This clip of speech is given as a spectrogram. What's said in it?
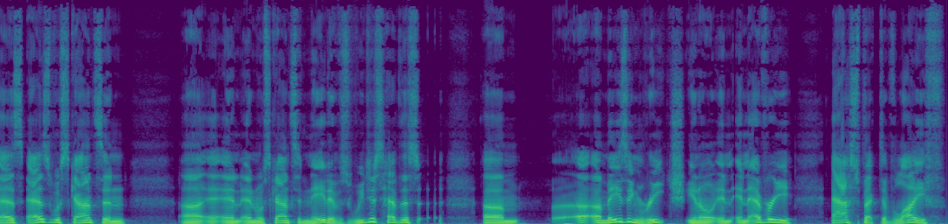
as as Wisconsin uh, and and Wisconsin natives, we just have this um, uh, amazing reach. You know, in in every aspect of life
